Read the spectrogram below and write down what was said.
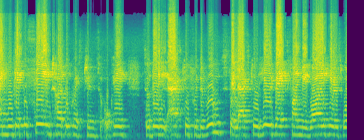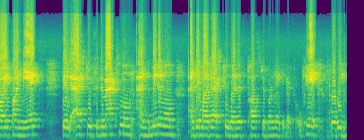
and you'll get the same type of questions, okay? So they'll ask you for the roots, they'll ask you, here's x, find me y, here's y, find me x. they'll ask you for the maximum and the minimum, and they might ask you when it's positive or negative, okay? But we'll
